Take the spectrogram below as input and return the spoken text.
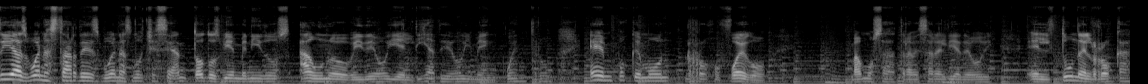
días, buenas tardes, buenas noches, sean todos bienvenidos a un nuevo video y el día de hoy me encuentro en Pokémon Rojo Fuego. Vamos a atravesar el día de hoy el túnel roca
